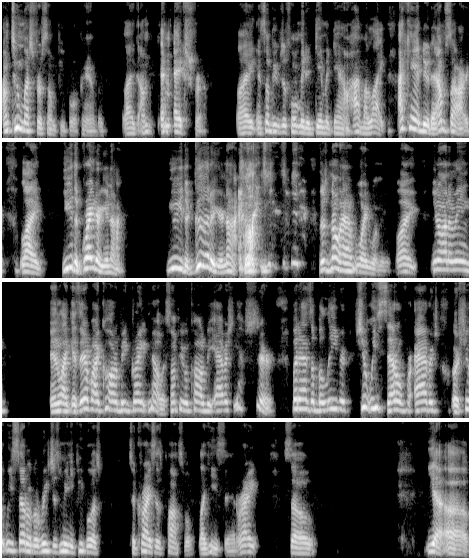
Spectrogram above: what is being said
I'm too much for some people apparently. Like I'm, I'm extra. Like, and some people just want me to dim it down, hide my light. I can't do that. I'm sorry. Like, you either great or you're not. You either good or you're not. Like, there's no halfway with me. Like, you know what I mean? And like, is everybody called to be great? No. Is some people called to be average? Yeah, sure. But as a believer, should we settle for average or should we settle to reach as many people as to Christ as possible? Like he said, right? So yeah, uh,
